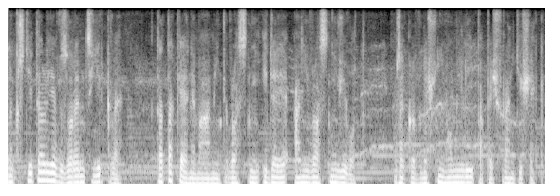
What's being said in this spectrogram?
Jan Křtitel je vzorem církve. Ta také nemá mít vlastní ideje ani vlastní život, řekl v dnešní homilí papež František.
